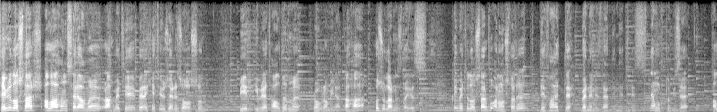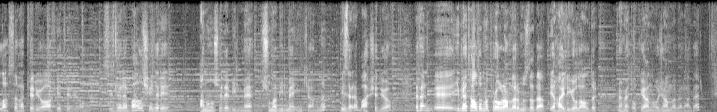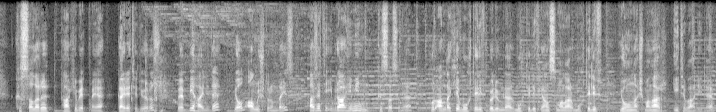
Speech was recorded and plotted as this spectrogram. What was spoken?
Sevgili dostlar, Allah'ın selamı, rahmeti, bereketi üzerinize olsun. Bir ibret aldın mı programıyla daha huzurlarınızdayız. Kıymetli dostlar bu anonsları defaatle bendenizden dinlediniz. Ne mutlu bize. Allah sıhhat veriyor, afiyet veriyor. Sizlere bazı şeyleri anons edebilme, sunabilme imkanını bizlere bahşediyor. Efendim e, ibret aldın mı programlarımızda da bir hayli yol aldık. Mehmet Okuyan hocamla beraber kıssaları takip etmeye gayret ediyoruz ve bir hayli de yol almış durumdayız. Hz. İbrahim'in kıssasını Kur'an'daki muhtelif bölümler, muhtelif yansımalar, muhtelif yoğunlaşmalar itibariyle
